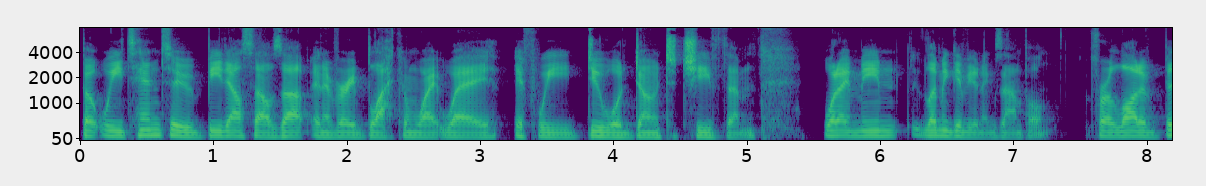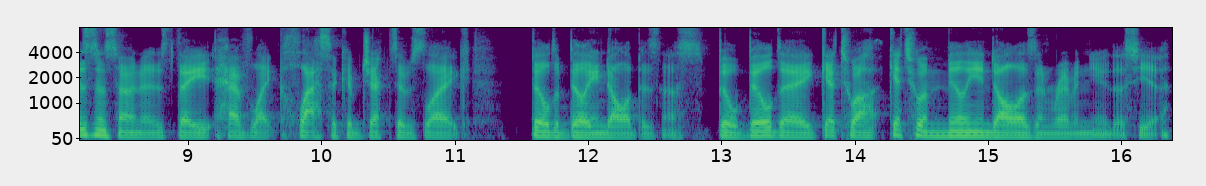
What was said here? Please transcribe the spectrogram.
but we tend to beat ourselves up in a very black and white way if we do or don't achieve them. What i mean let me give you an example. For a lot of business owners they have like classic objectives like build a billion dollar business build build a get to a get to a million dollars in revenue this year.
